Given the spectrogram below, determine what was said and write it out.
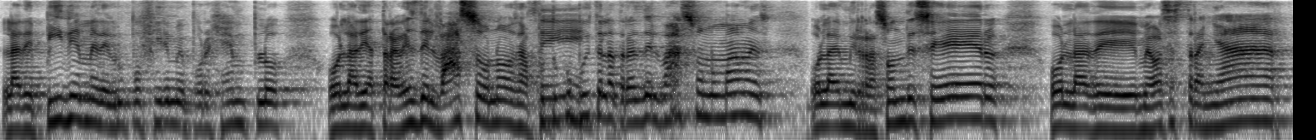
la de Pídeme de Grupo Firme, por ejemplo, o la de A través del vaso, ¿no? O sea, tú compusiste la A través del vaso, no mames, o la de Mi razón de ser, o la de Me vas a extrañar.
